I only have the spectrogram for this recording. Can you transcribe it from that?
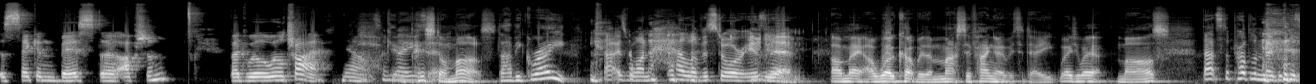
a second best uh, option, but we'll we'll try. Yeah. It's Getting pissed on Mars. That'd be great. That is one hell of a story, isn't it? Oh mate, I woke up with a massive hangover today. Where'd you wake up? Mars. That's the problem though, because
